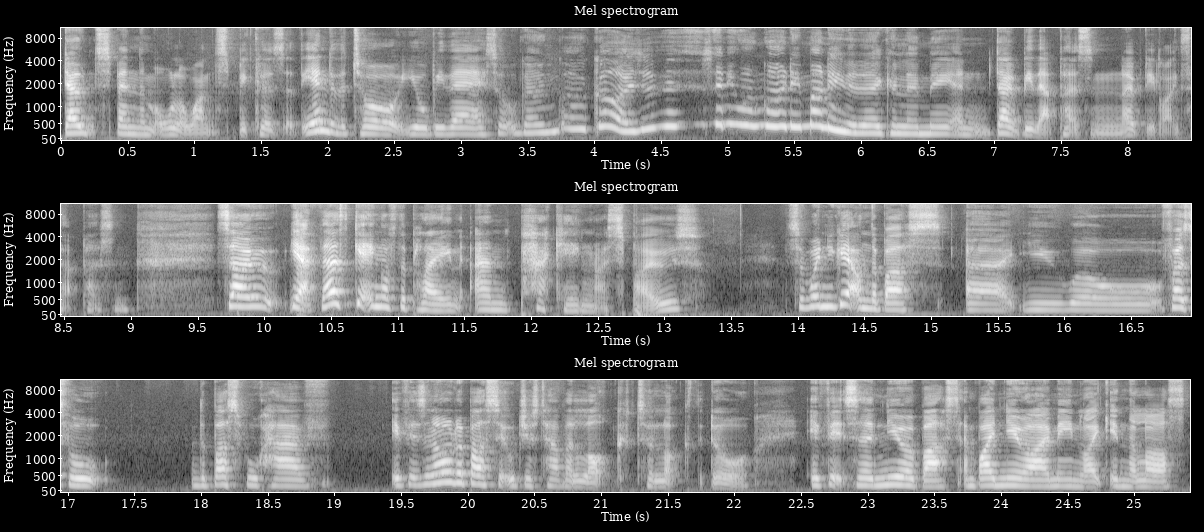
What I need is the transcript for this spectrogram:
don't spend them all at once because at the end of the tour you'll be there sort of going, oh guys, has anyone got any money that they can lend me? And don't be that person. Nobody likes that person. So yeah, that's getting off the plane and packing, I suppose. So when you get on the bus, uh, you will first of all the bus will have if it's an older bus it will just have a lock to lock the door. If it's a newer bus and by newer i mean like in the last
